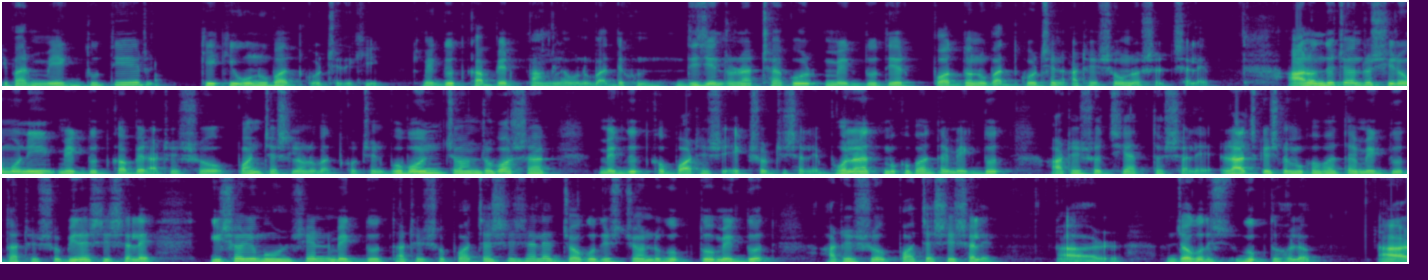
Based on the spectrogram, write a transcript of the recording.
এবার মেঘদূতের কে কি অনুবাদ করছে দেখি। মেঘদূত কাব্যের বাংলা অনুবাদ। দেখুন, দ্বিজেন্দ্রনাথ ঠাকুর মেঘদূতের পদ্ম অনুবাদ করছেন আঠেরোশো উনষাট সালে। আনন্দচন্দ্র শিরোমণি মেঘদূত কাব্যের আঠেরোশো পঞ্চাশ সালে অনুবাদ করছেন। ভুবনচন্দ্র বসাক মেঘদূত কাব্য আঠেরোশো একষট্টি সালে। ভোলানাথ মুখোপাধ্যায় মেঘদূত আঠেরোশো ছিয়াত্তর সালে। রাজকৃষ্ণ মুখোপাধ্যায় মেঘদূত আঠেরোশো বিরাশি সালে। কিশোরী মোহন সেন মেঘদূত আঠেরোশো পঁচাশি সালে। জগদীশ চন্দ্র গুপ্ত মেঘদূত আঠেরোশো পঁচাশি সালে। আর জগদীশ গুপ্ত হলো আর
